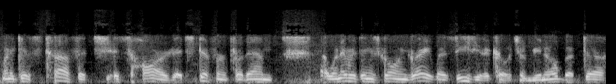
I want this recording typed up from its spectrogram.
when it gets tough, it's it's hard. It's different for them. Uh, when everything's going great, it's easy to coach them. You know, but uh,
